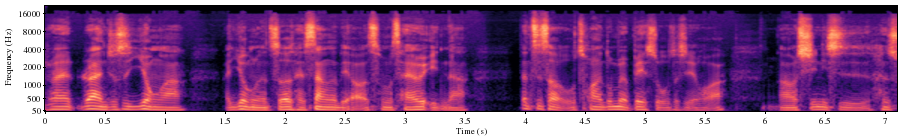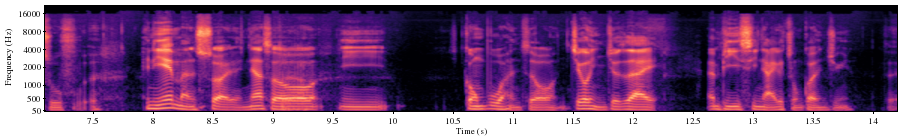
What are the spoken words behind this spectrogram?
乱乱就是用啊，啊用了之后才上得了，什么才会赢啊。但至少我从来都没有被说过这些话，然后心里是很舒服的。欸你也蛮帅的。你那时候你公布完之后，结果你就在 NPC 拿一个总冠军，对，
